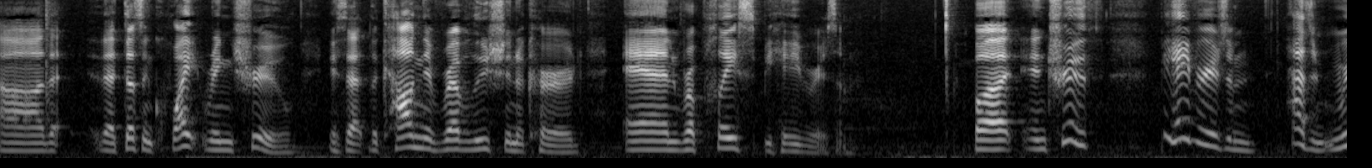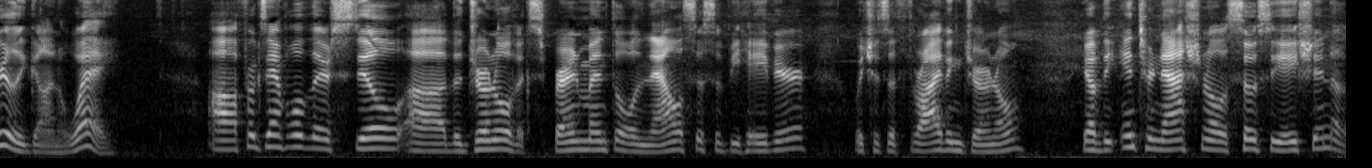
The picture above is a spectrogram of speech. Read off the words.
uh, that, that doesn't quite ring true is that the cognitive revolution occurred and replaced behaviorism. But in truth, behaviorism hasn't really gone away. Uh, for example, there's still uh, the Journal of Experimental Analysis of Behavior, which is a thriving journal. You have the International Association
